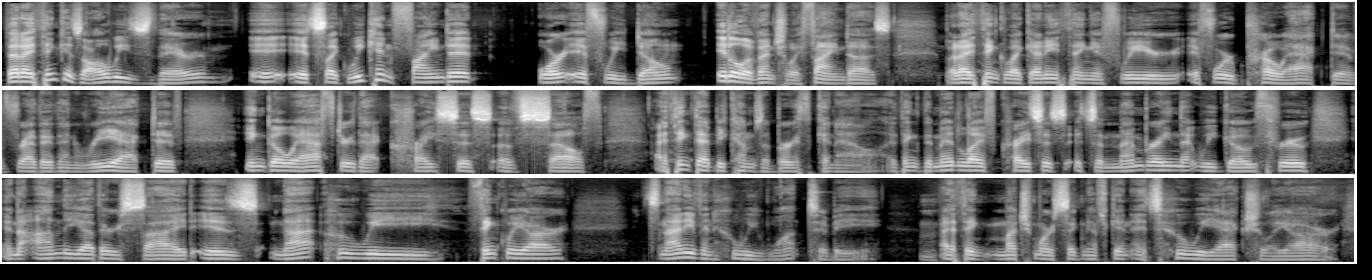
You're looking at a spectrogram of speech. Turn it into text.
that I think is always there. It, it's like we can find it, or if we don't, it'll eventually find us. But I think like anything, if we're if we're proactive rather than reactive, and go after that crisis of self, I think that becomes a birth canal. I think the midlife crisis, it's a membrane that we go through, and on the other side is not who we think we are. It's not even who we want to be. Hmm. I think much more significant, it's who we actually are.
